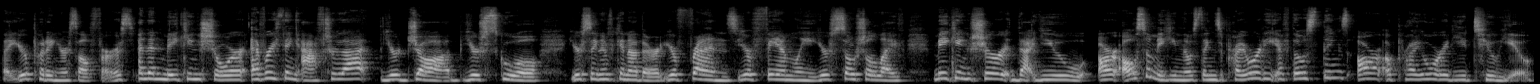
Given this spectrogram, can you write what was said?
that you're putting yourself first. And then making sure everything after that your job, your school, your significant other, your friends, your family, your social life making sure that you are also making those things a priority if those things are a priority to you.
